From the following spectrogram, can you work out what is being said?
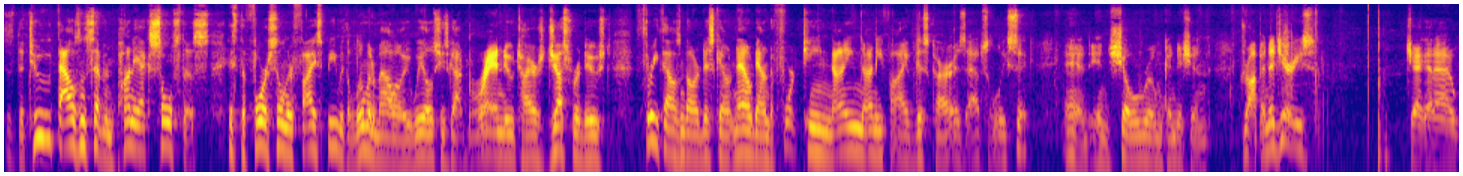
This is the 2007 Pontiac Solstice. It's the four-cylinder five-speed with aluminum alloy wheels. She's got brand new tires, just reduced. $3,000 discount, now down to $14,995. This car is absolutely sick and in showroom condition. Drop into Jerry's. Check it out.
